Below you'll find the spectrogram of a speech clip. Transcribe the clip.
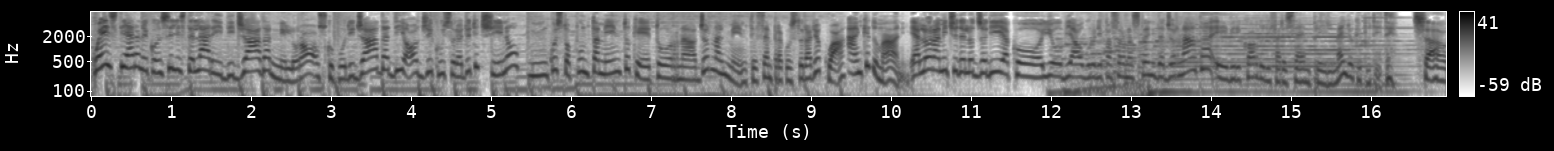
Questi erano i consigli stellari di Giada nell'oroscopo di Giada di oggi qui su Radio Ticino, in questo appuntamento che torna giornalmente, sempre a questo orario qua, anche domani. E allora amici dello Zodiaco, io vi auguro di passare una splendida giornata e vi ricordo di fare sempre il meglio che potete. Ciao!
